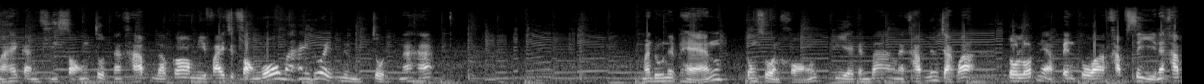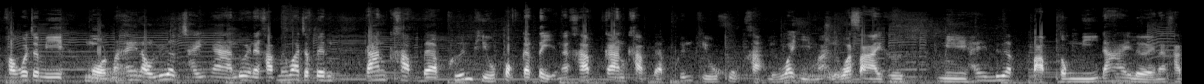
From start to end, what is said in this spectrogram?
มาให้กันที2จุดนะครับ แล้วก็มีไฟ 12 โวลต์มาให้ด้วย 1 จุดนะฮะมาดูในแผนตรงส่วนของเกียร์กันบ้างนะครับ เนื่องจากว่าตัวรถเนี่ยเป็นตัวขับ4นะครับเขาก็จะมีโหมดมาให้เราเลือกใช้งานด้วยนะครับ ไม่ว่าจะเป็นการขับแบบพื้นผิวปกตินะครับ การขับแบบพื้นผิวขรุขระหรือว่าหิมะหรือว่าทรายคือมีให้เลือกปรับตรงนี้ได้เลยนะครับ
